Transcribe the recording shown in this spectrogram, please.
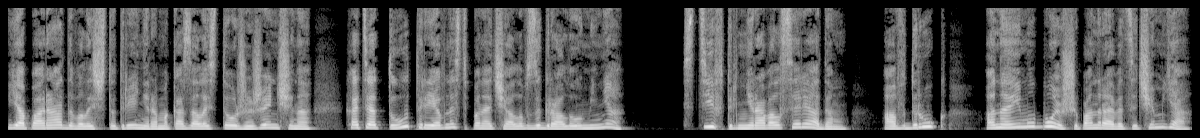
Я порадовалась, что тренером оказалась тоже женщина, хотя тут ревность поначалу взыграла у меня. Стив тренировался рядом, а вдруг она ему больше понравится, чем я.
